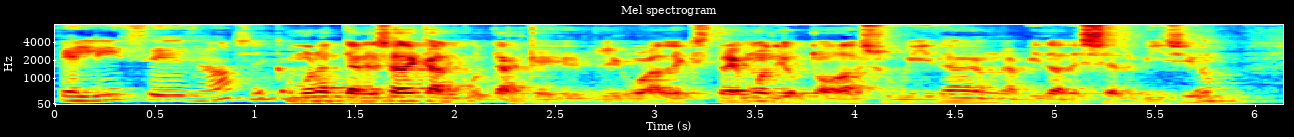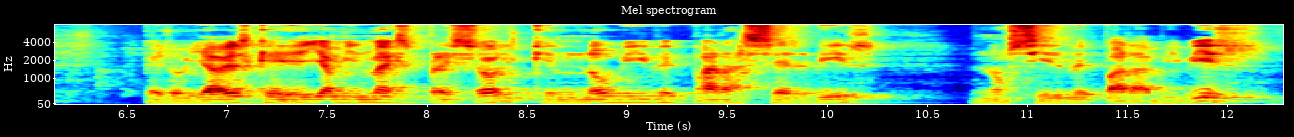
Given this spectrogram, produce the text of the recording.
felices, ¿no? Sí, como una Teresa de Calcuta que llegó al extremo, dio toda su vida, una vida de servicio, pero ya ves que ella misma expresó el que no vive para servir, no sirve para vivir.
